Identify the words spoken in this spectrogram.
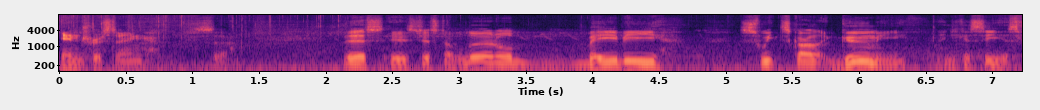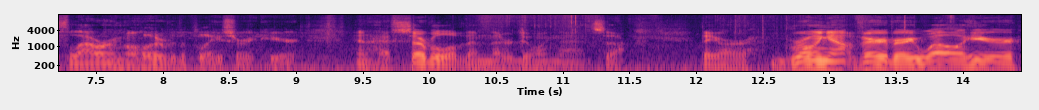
interesting. So this is just a little baby sweet scarlet gumi and you can see it's flowering all over the place right here and I have several of them that are doing that so they are growing out very, very well here.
